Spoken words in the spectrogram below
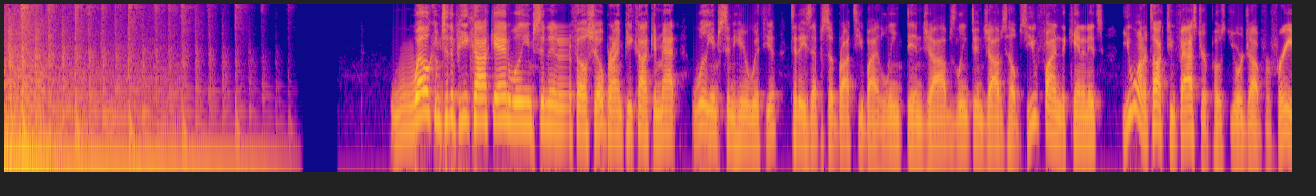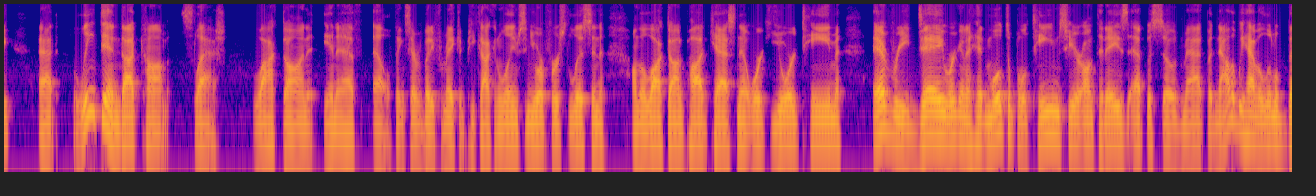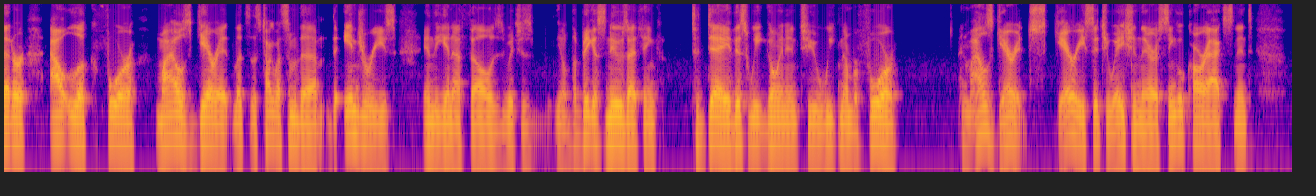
Welcome to the Peacock and Williamson NFL show. Brian Peacock and Matt Williamson here with you. Today's episode brought to you by LinkedIn Jobs. LinkedIn Jobs helps you find the candidates you want to talk to faster. Post your job for free at linkedin.com slash locked on NFL. Thanks everybody for making Peacock and Williamson your first listen on the Locked On Podcast Network, your team every day. We're going to hit multiple teams here on today's episode, Matt. But now that we have a little better outlook for Myles Garrett. Let's let's talk about some of the the injuries in the NFL, which is you know the biggest news I think today, this week going into week number four. And Myles Garrett, scary situation there, a single car accident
